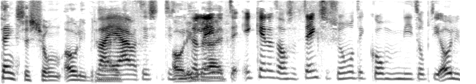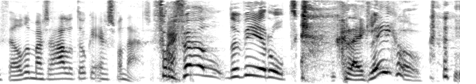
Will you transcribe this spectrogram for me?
tankstation oliebedrijf. Nou ja, het is, het is niet alleen het, ik ken het als het tankstation, want ik kom niet op die olievelden, maar ze halen het ook ergens vandaan. zeg maar. Vervuil de wereld. Gelijk Lego. Dat Ze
